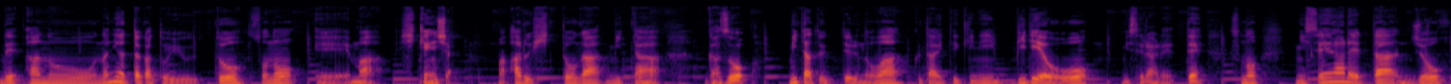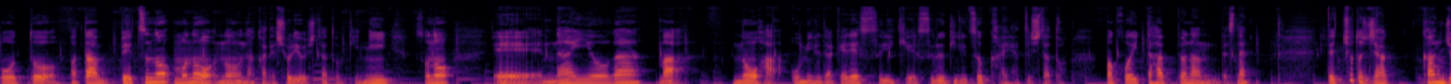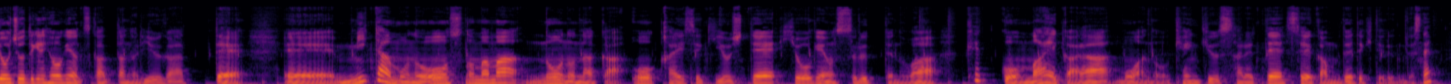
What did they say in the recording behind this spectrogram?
で、あのー何やったかというと、その、えーまあ被験者、まあ、ある人が見た画像、見たと言ってるのは具体的にビデオを見せられてその見せられた情報とまた別のものを脳の中で処理をした時にその、えー内容がまあ脳波を見るだけで推計する技術を開発したと、まあ、こういった発表なんですね。でちょっと若感情緒的な表現を使ったのは理由があって、えー見たものをそのまま脳の中を解析をして表現をするってのは結構前からもうあの研究されて成果も出てきてるんですね。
